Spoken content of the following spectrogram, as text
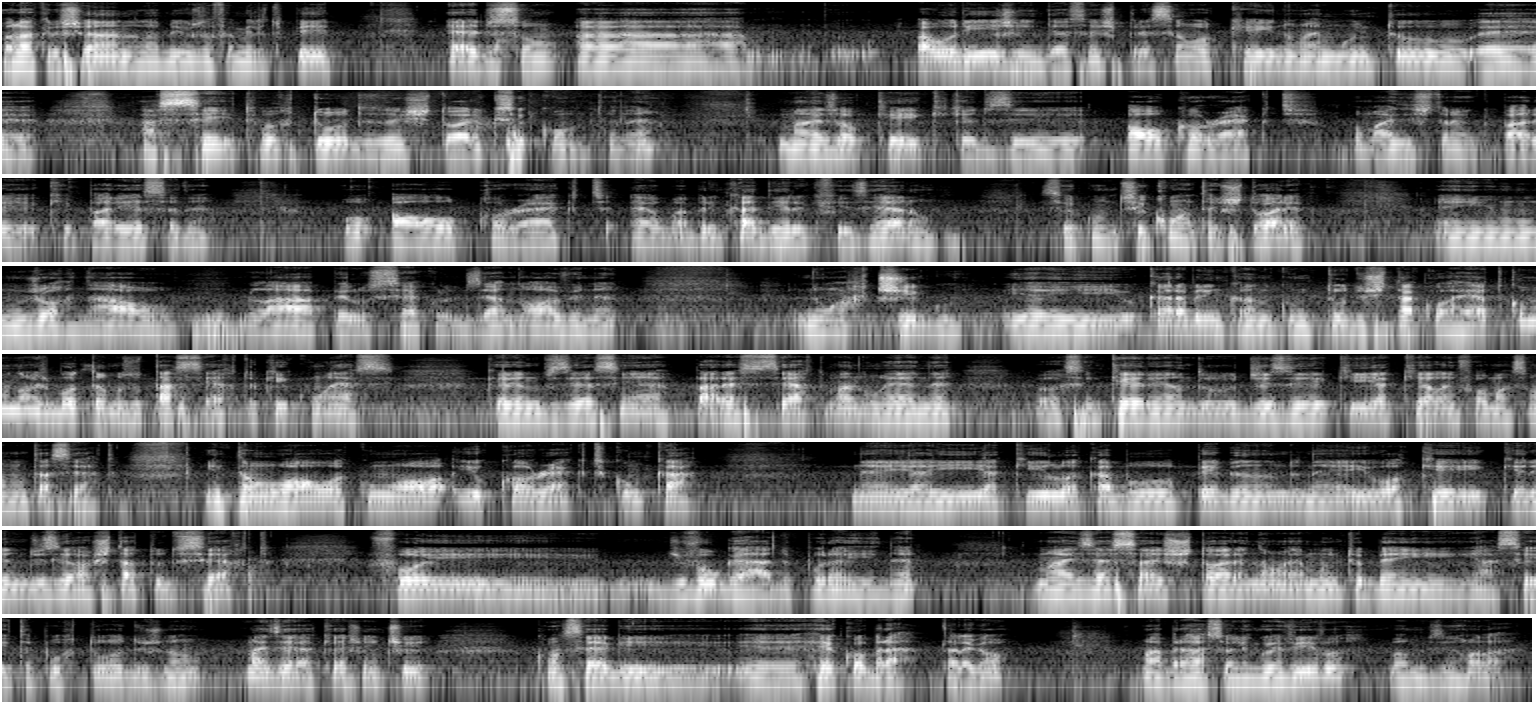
Olá, Cristiano, olá, amigos da família Tupi. Edson, a, a origem dessa expressão ok não é muito é, aceita por todos a história que se conta, né? Mas ok, que quer dizer all correct, por mais estranho que, pare, que pareça, né? O all correct é uma brincadeira que fizeram, segundo se conta a história, em um jornal lá pelo século XIX, né? Num artigo, e aí o cara brincando com tudo está correto, como nós botamos o tá certo aqui com S, querendo dizer assim, é, parece certo, mas não é, né? Assim, querendo dizer que aquela informação não está certa. Então o all é com O e o correct com K. Né? E aí aquilo acabou pegando, né? E o ok, querendo dizer, ó, está tudo certo, foi divulgado por aí, né? Mas essa história não é muito bem aceita por todos, não. Mas é a que a gente consegue é, recobrar, tá legal? Um abraço, a língua é viva, vamos desenrolar.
